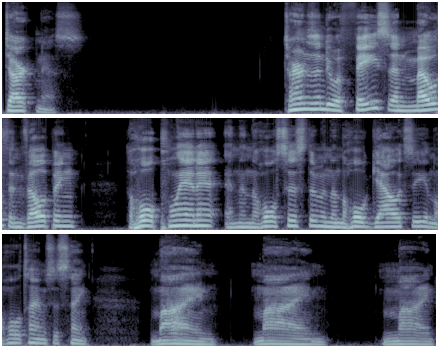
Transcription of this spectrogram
darkness turns into a face and mouth enveloping the whole planet and then the whole system and then the whole galaxy and the whole time it's just saying mine mine mine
